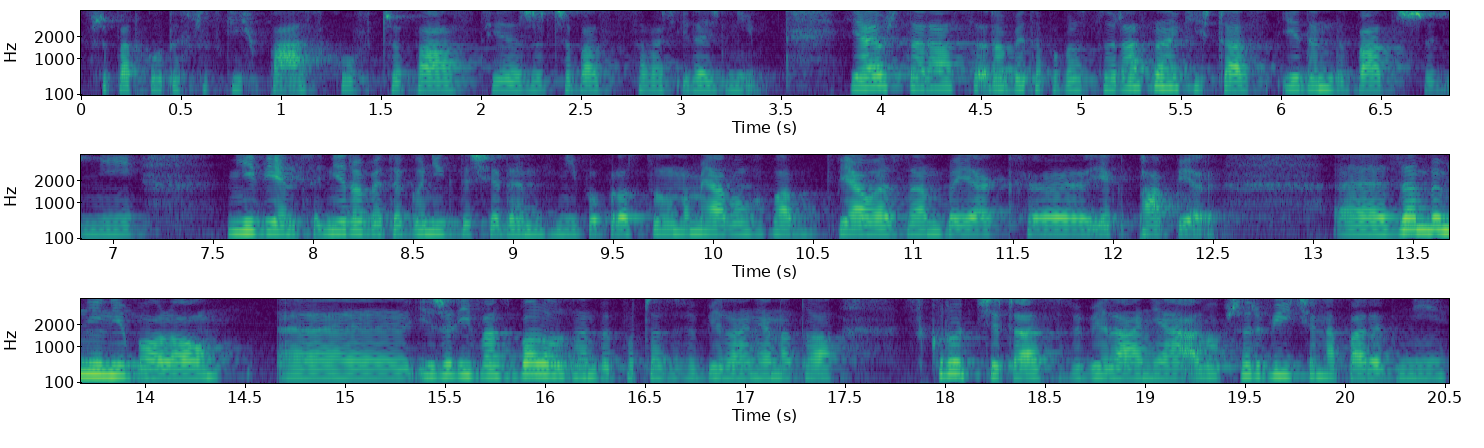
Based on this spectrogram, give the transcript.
w przypadku tych wszystkich pasków czy past że trzeba stosować ileś dni. Ja już teraz robię to po prostu raz na jakiś czas, 1, 2, 3 dni, nie więcej, nie robię tego nigdy 7 dni, po prostu no, miałabym chyba białe zęby jak, y, jak papier. E, Zęby mnie nie bolą. E, Jeżeli Was bolą zęby podczas wybielania, no to skróćcie czas wybielania albo przerwijcie na parę dni.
